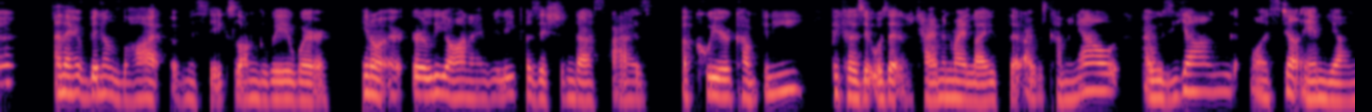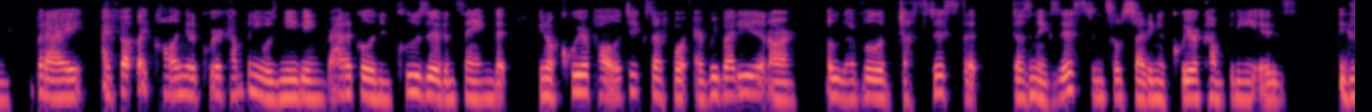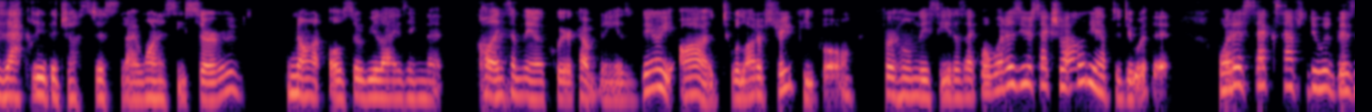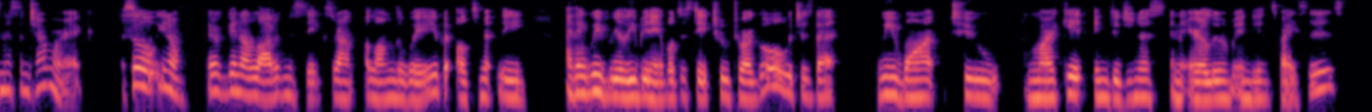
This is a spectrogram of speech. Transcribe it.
And there have been a lot of mistakes along the way where, you know, early on, I really positioned us as a queer company because it was at a time in my life that I was coming out. I was young. Well, I still am young, but I, I felt like calling it a queer company was me being radical and inclusive and saying that, you know, queer politics are for everybody and are a level of justice that doesn't exist. And so starting a queer company is exactly the justice that I want to see served, not also realizing that calling something a queer company is very odd to a lot of straight people for whom they see it as like, well, what does your sexuality have to do with it? What does sex have to do with business and turmeric? So, you know, there have been a lot of mistakes around along the way, but ultimately, I think we've really been able to stay true to our goal, which is that we want to market indigenous and heirloom Indian spices.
